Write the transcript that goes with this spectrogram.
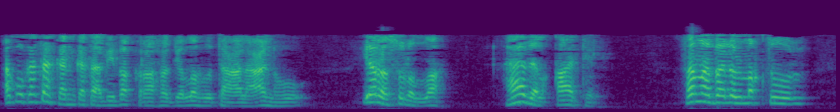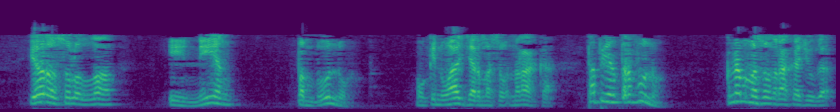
Aku katakan kata Abi Bakrah radhiyallahu taala anhu, "Ya Rasulullah, hadzal qatil. Fama balul maqtul?" Ya Rasulullah, ini yang pembunuh. Mungkin wajar masuk neraka, tapi yang terbunuh kenapa masuk neraka juga?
